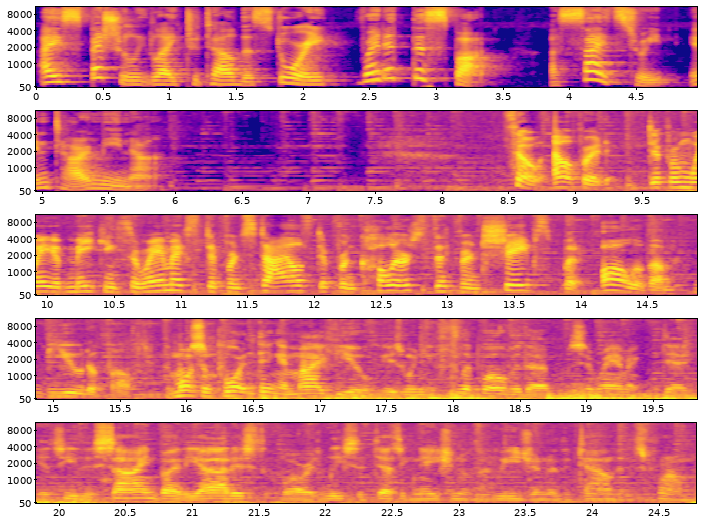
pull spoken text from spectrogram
I especially like to tell this story right at this spot, a side street in Taormina. So, Alfred, different way of making ceramics, different styles, different colors, different shapes, but all of them beautiful. The most important thing in my view is when you flip over the ceramic that it's either signed by the artist or at least a designation of the region or the town that it's from.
